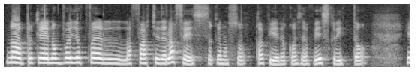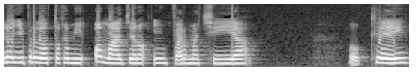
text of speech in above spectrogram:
No, perché non voglio fare la faccia della FES, che non so capire cosa vi è scritto, in ogni prodotto che mi omaggiano in farmacia. Ok?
